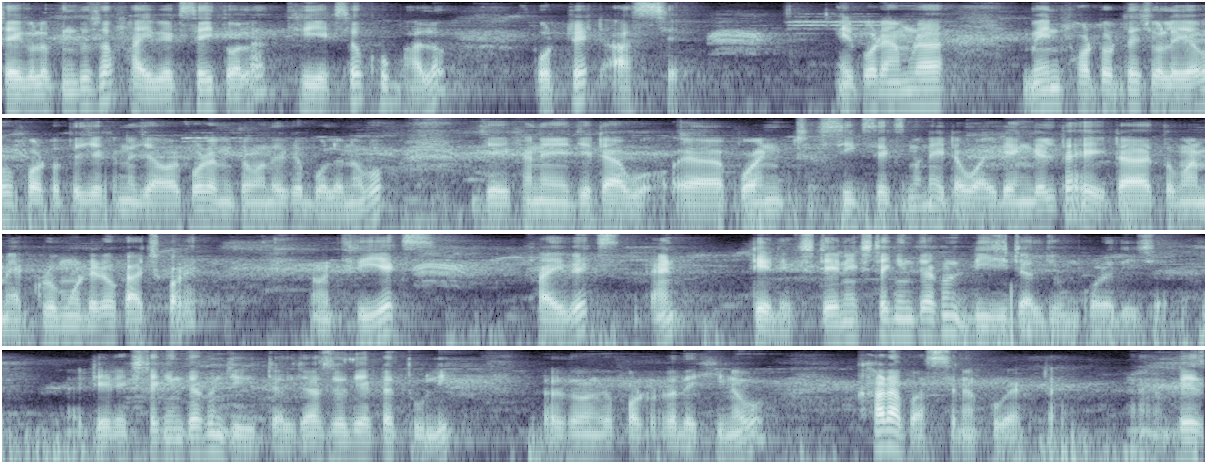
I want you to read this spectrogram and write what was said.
সেগুলো কিন্তু সব ফাইভ এক্সেই তোলা। থ্রি এক্সেও খুব ভালো পোর্ট্রেট আসছে। এরপরে আমরা মেন ফটোতে চলে যাব। ফটোতে যেখানে যাওয়ার পর আমি তোমাদেরকে বলে নেব যে এখানে যেটা পয়েন্ট সিক্স এক্স মানে এটা ওয়াইড অ্যাঙ্গেলটা এটা তোমার ম্যাক্রো মোডেরও কাজ করে। Three x five x and ten x ten এক্সটা কিন্তু এখন ডিজিটাল জুম করে দিয়েছে। টেন এক্সটা কিন্তু এখন ডিজিটাল জাস্ট যদি একটা তুলি, তাহলে তোমাকে ফটোটা দেখিয়ে নেব। খারাপ আসছে না খুব একটা। হ্যাঁ বেশ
